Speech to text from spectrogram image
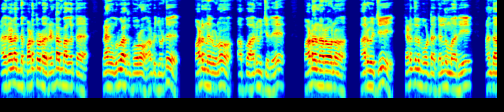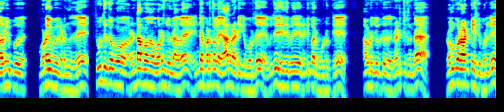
அதனால் இந்த படத்தோட ரெண்டாம் பாகத்தை நாங்கள் உருவாக்க போகிறோம் அப்படின்னு சொல்லிட்டு பட நிறுவனம் அப்போ அறிவித்தது பட நிறுவனம் அறிவித்து கிணத்துல போட்ட கல் மாதிரி அந்த அறிவிப்பு முடங்கி போய் கிடந்தது. சூதுக்கமும் ரெண்டாம் பாகம் வரும்னு சொன்னாங்களே இந்த படத்தில் யார் நடிக்க போகிறது விஜய் சேதுபதி நடிப்பார் போல் இருக்கு அப்படின்னு சொல்லிட்டு நடிச்சிட்டு இருந்தா ரொம்ப நாட்களுக்கு பிறகு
